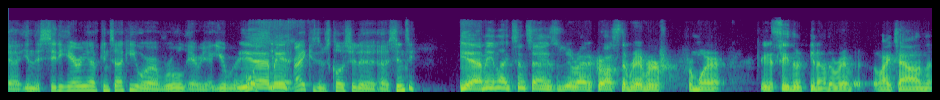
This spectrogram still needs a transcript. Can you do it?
uh, in the city area of Kentucky or a rural area. You were Yeah, I mean- right because it was closer to uh, Cincy. Yeah, I mean, like Cincinnati's right across the river from where you can see the, you know, the river. My town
